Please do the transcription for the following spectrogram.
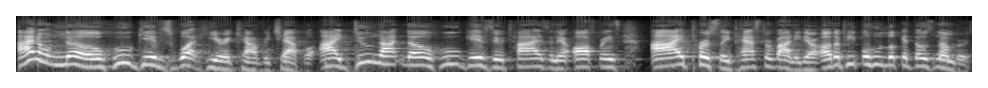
I don't know who gives what here at Calvary Chapel. I do not know who gives their tithes and their offerings. I personally, Pastor Rodney, there are other people who look at those numbers,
